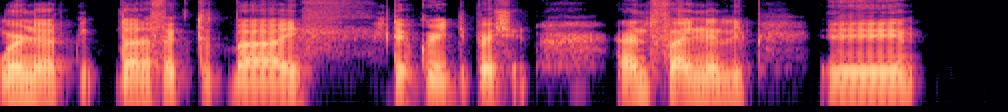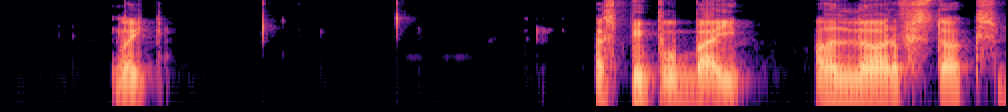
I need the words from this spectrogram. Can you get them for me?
were not that affected by the Great Depression. And finally, uh, like as people buy a lot of stocks, uh,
